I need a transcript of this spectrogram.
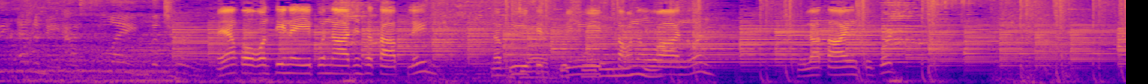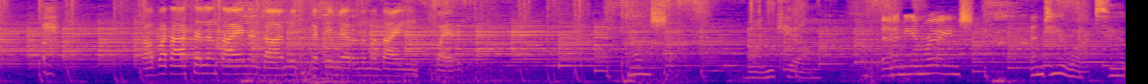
The enemy has slain the turtle. Ayan, kukunti na ipon natin sa top lane. Nabisit, they ako ng. 1-1. Wala tayong support. Papataas na lang tayo ng damage kasi meron naman tayong inspire. One shot, one kill. Enemy in range. And you are too.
